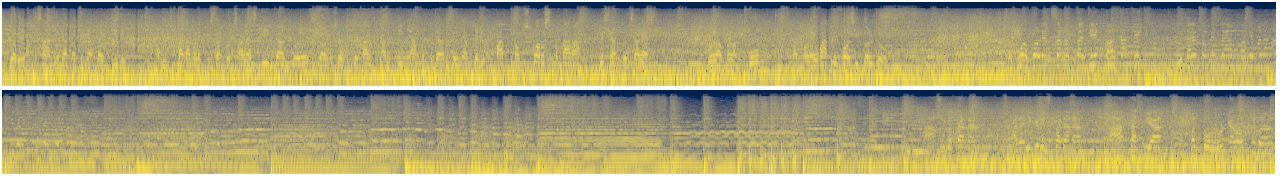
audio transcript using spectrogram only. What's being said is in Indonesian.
Gol yang sangat indah tentunya bagi yang diciptakan oleh Christian Gonzalez. Tiga gol sejauh ini sudah dicetak, artinya berbeda golnya menjadi empat top skor sementara Christian Gonzalez. Bola melengkung dan melewati Fauzi Toldo. Sebuah gol yang sangat tajik, cantik. Kita lihat pemirsa kanan, ada Igris Padana, angkat dia, bentur error tiba.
